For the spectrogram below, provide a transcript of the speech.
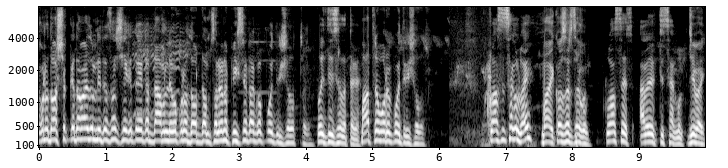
কোনো দর্শককে যদি নিতে চান সেক্ষেত্রে এটার দাম নেব কোনো দর দাম চলে না ফিক্সড টাকা পঁয়ত্রিশ হাজার টাকা। পঁয়ত্রিশ হাজার টাকা। মাত্র বড় পঁয়ত্রিশ হাজার। ক্রসের ছাগল ভাই? ভাই কসের ছাগল। ক্রসের আরও একটি ছাগল। জি ভাই।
